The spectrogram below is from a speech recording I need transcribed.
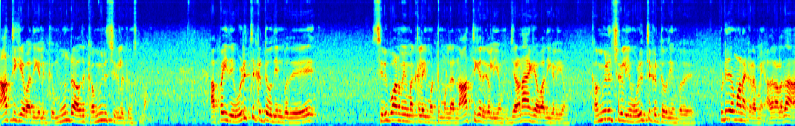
நாத்திகவாதிகளுக்கு. மூன்றாவது கம்யூனிஸ்டுகளுக்குன்னு சொன்னான் அப்போ இதை ஒழித்து கட்டுவது என்பது சிறுபான்மை மக்களை மட்டுமல்ல நாத்திகர்களையும் ஜனநாயகவாதிகளையும் கம்யூனிஸ்டுகளையும் ஒழித்து கட்டுவது என்பது புனிதமான கடமை. அதனால தான்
